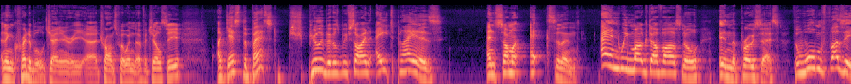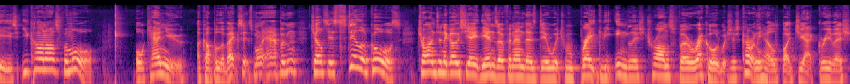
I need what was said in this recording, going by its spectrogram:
an incredible January uh, transfer window for Chelsea. I guess the best, purely because we've signed eight players and some are excellent. And we mugged off Arsenal in the process. The warm fuzzies, you can't ask for more. Or can you? A couple of exits might happen. Chelsea is still, of course, trying to negotiate the Enzo Fernandez deal, which will break the English transfer record, which is currently held by Jack Grealish,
